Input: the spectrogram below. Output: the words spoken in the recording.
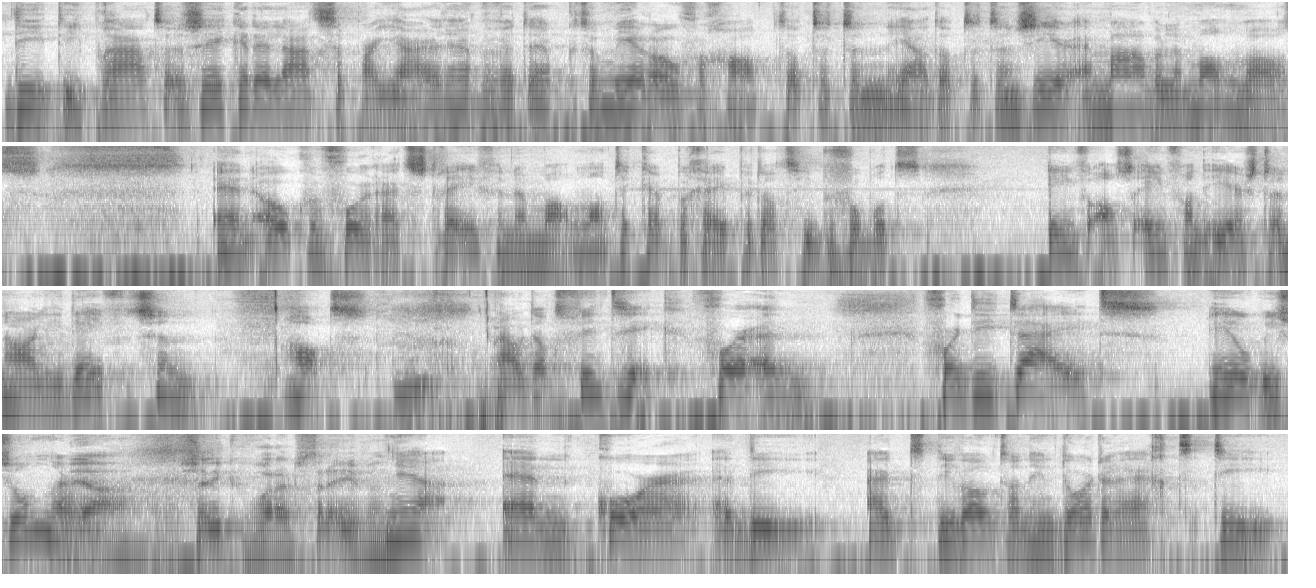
die, die praten, zeker de laatste paar jaar, daar, hebben we, daar heb ik het er meer over gehad, dat het een, ja, dat het een zeer amabele man was. En ook een vooruitstrevende man, want ik heb begrepen dat hij bijvoorbeeld als een van de eerste een Harley Davidson had. Nou, dat vind ik voor, een, voor die tijd heel bijzonder. Ja, zeker vooruitstrevend. Ja, en Cor, eh, die, uit, die woont dan in Dordrecht, die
